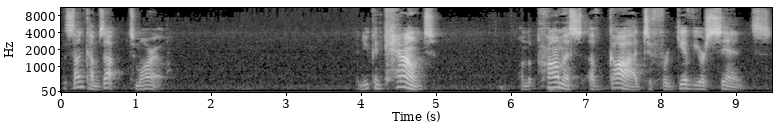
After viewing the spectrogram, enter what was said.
the sun comes up tomorrow. And you can count on the promise of God to forgive your sins.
